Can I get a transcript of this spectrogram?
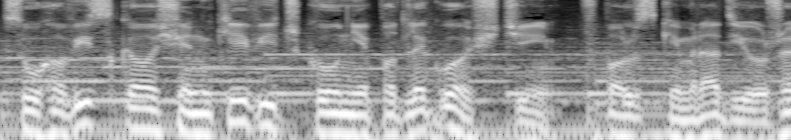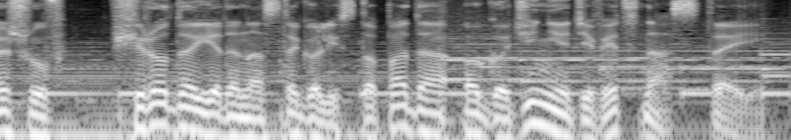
Słuchowisko Sienkiewicz ku niepodległości w Polskim Radiu Rzeszów w środę 11 listopada o godzinie 19.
